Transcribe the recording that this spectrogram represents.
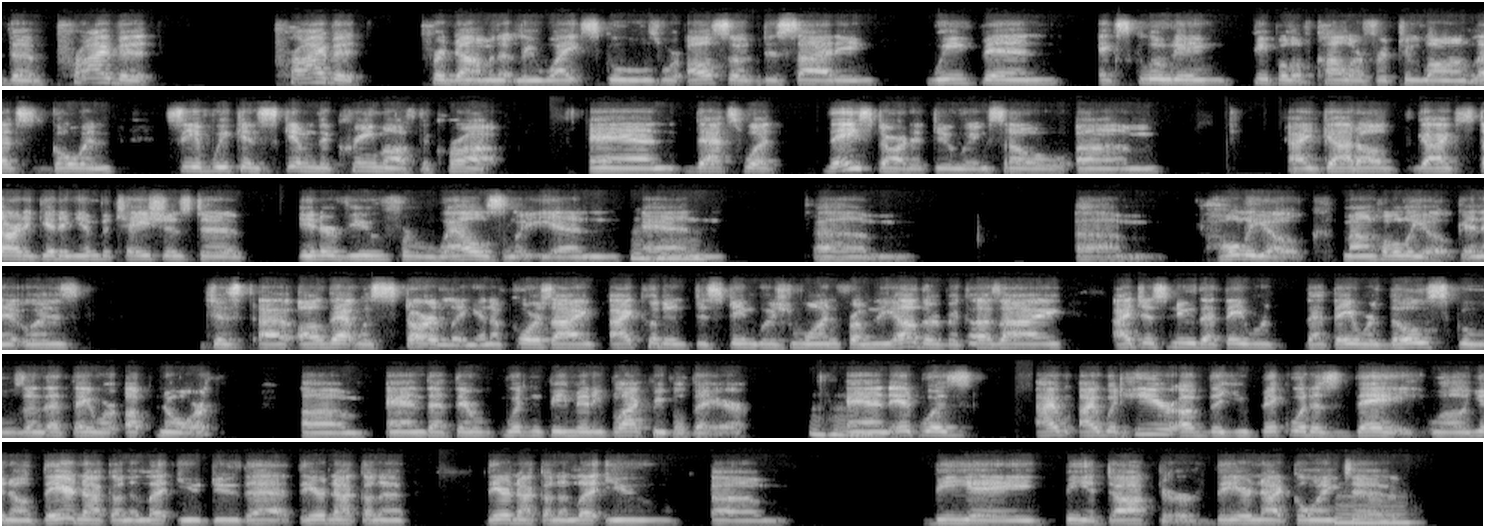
the private, private, predominantly white schools were also deciding we've been excluding people of color for too long. Let's go and see if we can skim the cream off the crop. And that's what they started doing. So um, I got all, I started getting invitations to interview for Wellesley and, mm-hmm. and um, um, Holyoke, Mount Holyoke, and it was just uh, all that was startling. And of course, I I couldn't distinguish one from the other because I I just knew that they were that they were those schools and that they were up north, um, and that there wouldn't be many black people there. Mm-hmm. And it was I, I would hear of the ubiquitous they. Well, you know, they're not going to let you do that. They're not going to they're not going to let you um, be a be a doctor they are not going mm. to hmm.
